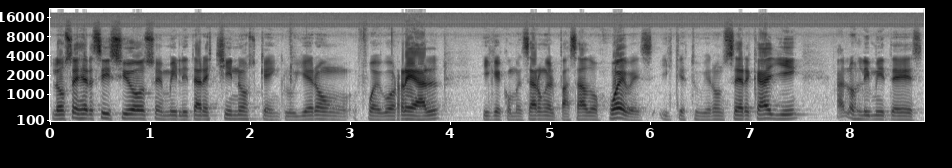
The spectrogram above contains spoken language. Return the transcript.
los ejercicios eh, militares chinos que incluyeron fuego real y que comenzaron el pasado jueves y que estuvieron cerca allí a los límites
